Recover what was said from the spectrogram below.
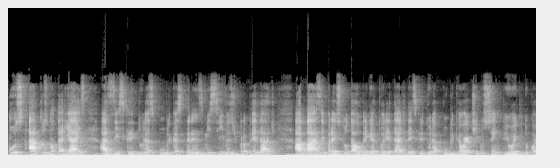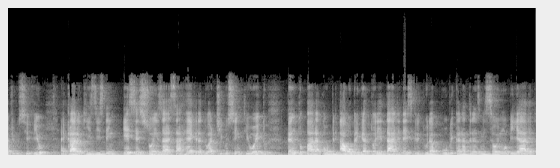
os atos notariais, as escrituras públicas transmissíveis de propriedade. A base para estudar a obrigatoriedade da escritura pública é o artigo 108 do Código Civil. É claro que existem exceções a essa regra do artigo 108, tanto para a obrigatoriedade da escritura pública na transmissão imobiliária,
